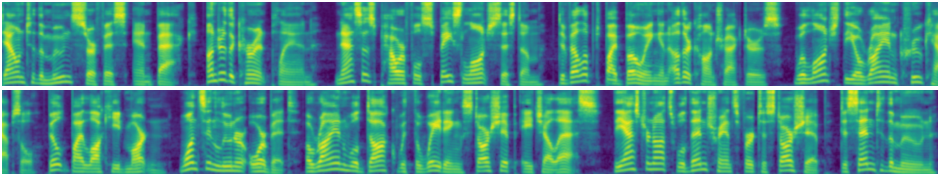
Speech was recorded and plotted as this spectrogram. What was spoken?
down to the moon's surface and back. Under the current plan, NASA's powerful Space Launch System, developed by Boeing and other contractors, will launch the Orion crew capsule, built by Lockheed Martin. Once in lunar orbit, Orion will dock with the waiting Starship HLS. The astronauts will then transfer to Starship, descend to the moon,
